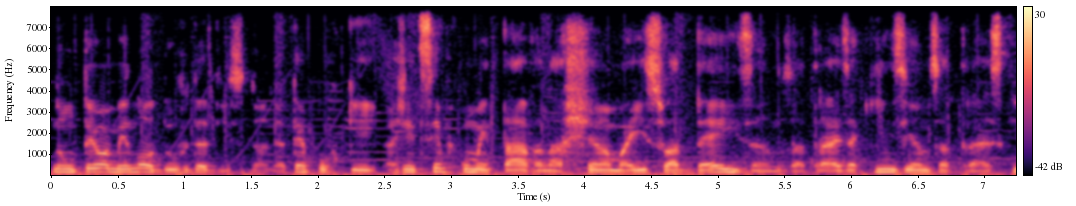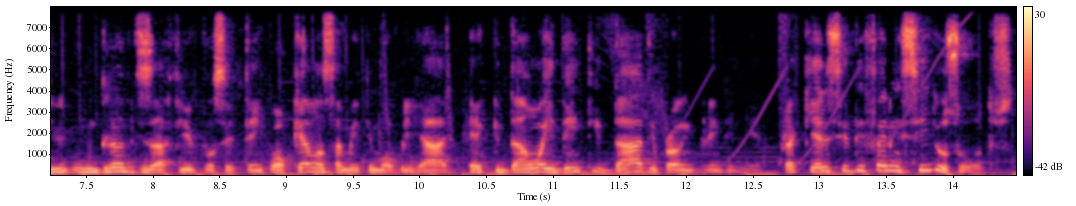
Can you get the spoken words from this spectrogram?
Não tenho a menor dúvida disso, Dani. Até porque a gente sempre comentava na chama isso há 10 anos atrás, há 15 anos atrás, que um grande desafio que você tem em qualquer lançamento imobiliário é que dá uma identidade para o empreendimento, para que ele se diferencie dos outros.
